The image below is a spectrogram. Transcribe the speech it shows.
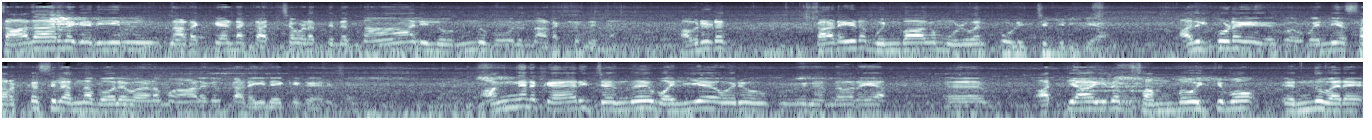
സാധാരണഗതിയിൽ നടക്കേണ്ട കച്ചവടത്തിന്റെ നാലിലൊന്ന് പോലും നടക്കുന്നില്ല. അവരുടെ കടയുടെ മുൻഭാഗം മുഴുവൻ പൊളിച്ചിട്ടിരിക്കുകയാണ്. അതിൽ കൂടെ വലിയ സർക്കസിൽ എന്ന പോലെ വേണം ആളുകൾ കടയിലേക്ക് കയറി ചെല്ലാൻ അങ്ങനെ കയറി ചെന്ന് വലിയ ഒരു പിന്നെ എന്താ പറയുക അത്യാഹിതം സംഭവിക്കുമോ എന്ന് വരെ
